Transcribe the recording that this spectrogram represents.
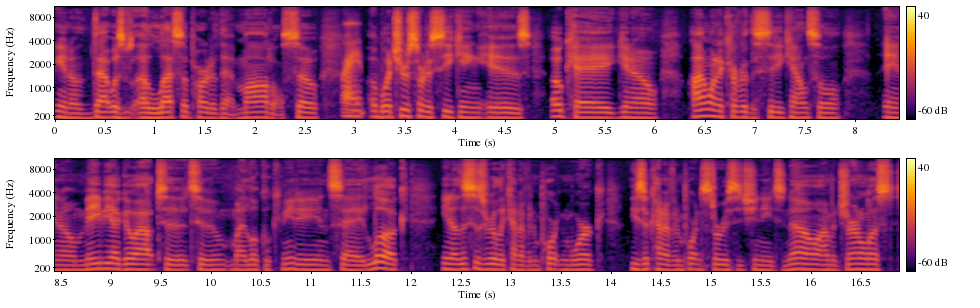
you know that was a less a part of that model. So right. what you're sort of seeking is okay, you know, I want to cover the city council. You know, maybe I go out to to my local community and say, look, you know, this is really kind of important work. These are kind of important stories that you need to know. I'm a journalist.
